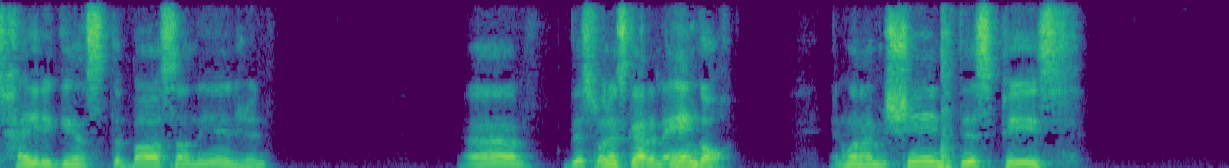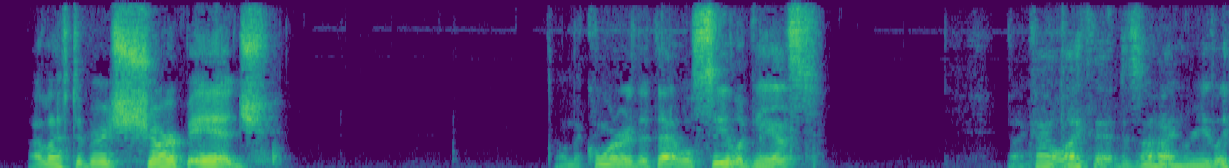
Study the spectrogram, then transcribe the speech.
tight against the boss on the engine. Uh, this one has got an angle. And when I machined this piece, I left a very sharp edge on the corner that that will seal against. I kind of like that design, really.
